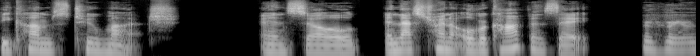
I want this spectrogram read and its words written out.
becomes too much. And so, and that's trying to overcompensate. Mm-hmm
